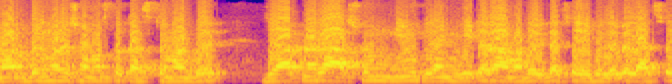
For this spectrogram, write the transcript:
নর্থ বেঙ্গলের সমস্ত কাস্টমারদের যে আপনারা আসুন নিউ গ্র্যান্ড ভিটারা আমাদের কাছে অ্যাভেলেবেল আছে।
